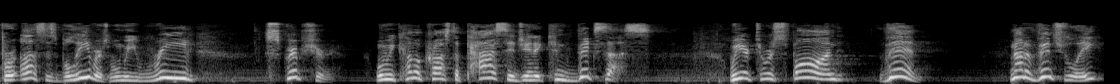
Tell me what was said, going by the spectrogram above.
for us as believers, when we read Scripture, when we come across a passage and it convicts us, we are to respond then, not eventually.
